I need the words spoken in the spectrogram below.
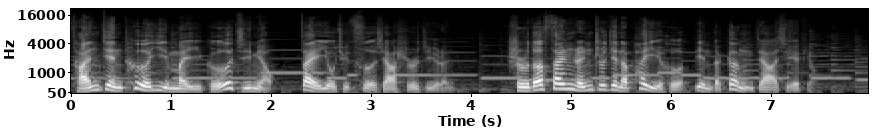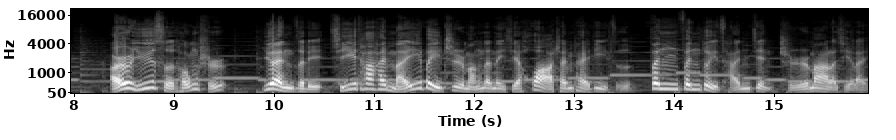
残剑特意每隔几秒再又去刺杀十几人，使得三人之间的配合变得更加协调。而与此同时，院子里其他还没被致盲的那些华山派弟子纷纷对残剑斥骂了起来。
